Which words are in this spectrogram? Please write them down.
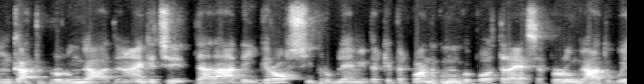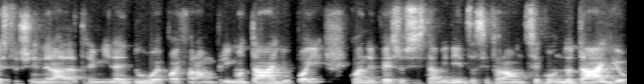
un cut prolungato non è che ci darà dei grossi problemi perché per quanto comunque potrà essere prolungato questo scenderà da 3002 poi farà un primo taglio poi quando il peso si stabilizza si farà un secondo taglio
